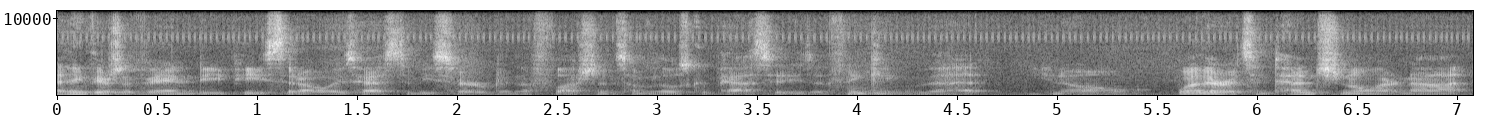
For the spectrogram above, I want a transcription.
I think there's a vanity piece that always has to be served in the flesh in some of those capacities of thinking that, you know, whether it's intentional or not,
